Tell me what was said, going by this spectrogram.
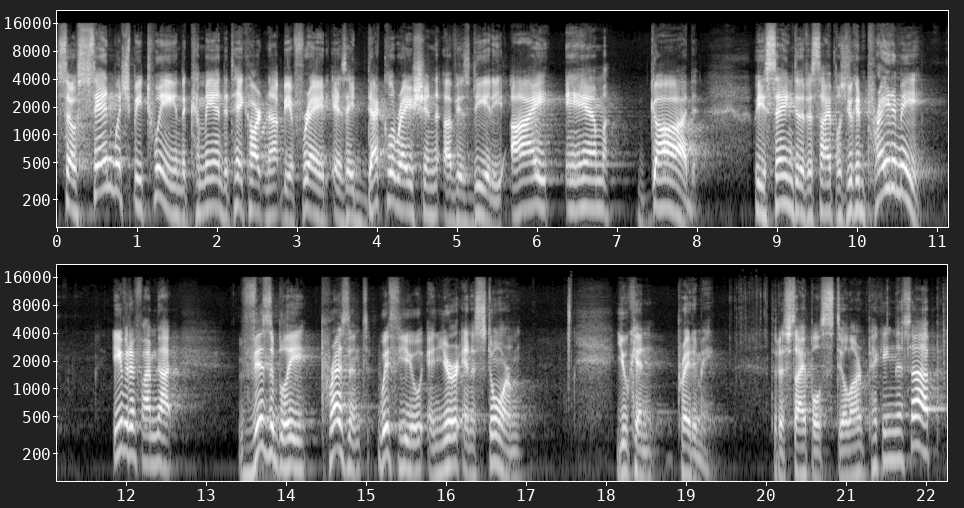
So, sandwiched between the command to take heart, and not be afraid, is a declaration of his deity. I am God. He's saying to the disciples, You can pray to me even if I'm not visibly present with you and you're in a storm, you can pray to me. The disciples still aren't picking this up.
